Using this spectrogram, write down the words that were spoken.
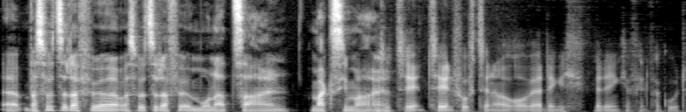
äh, was würdest du dafür, was würdest du dafür im Monat zahlen? Maximal. Also 10, 10 15 Euro wäre, denke ich, wäre, denke ich, auf jeden Fall gut.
